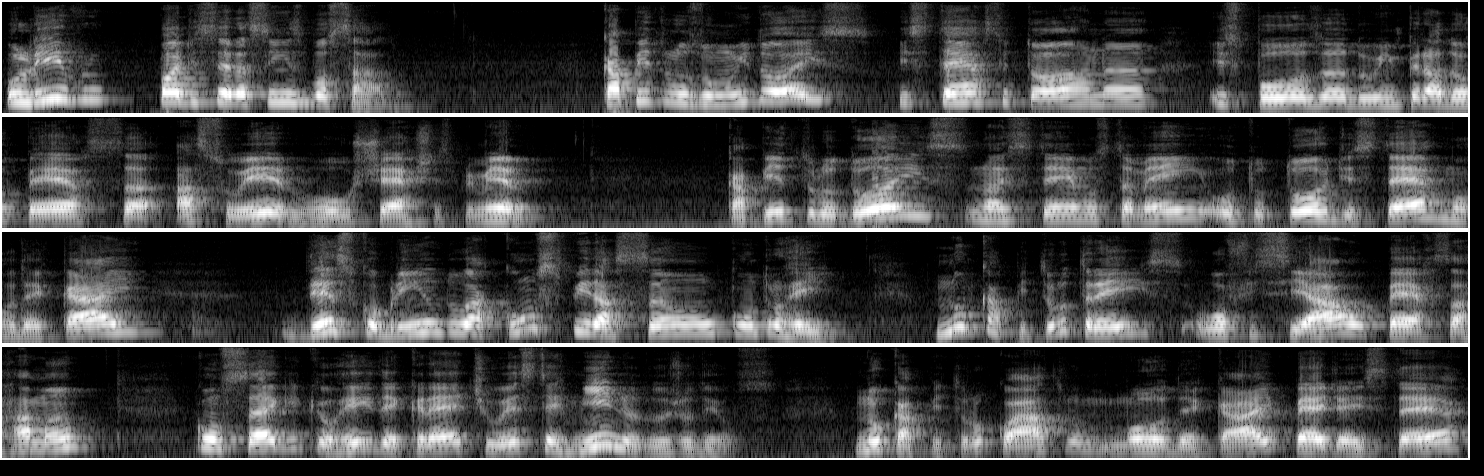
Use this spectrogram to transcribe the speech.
O livro pode ser assim esboçado. Capítulos 1 e 2, Esther se torna esposa do imperador persa Assuero ou Xerxes I. Capítulo 2, nós temos também o tutor de Esther, Mordecai, descobrindo a conspiração contra o rei. No capítulo 3, o oficial persa Ramã consegue que o rei decrete o extermínio dos judeus. No capítulo 4, Mordecai pede a Esther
